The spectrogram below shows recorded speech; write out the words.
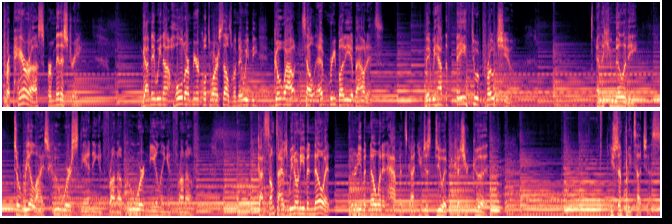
prepare us for ministry. God, may we not hold our miracle to ourselves, but may we be, go out and tell everybody about it. May we have the faith to approach you and the humility to realize who we're standing in front of, who we're kneeling in front of. God, sometimes we don't even know it. We don't even know when it happens. God, you just do it because you're good. You simply touch us.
